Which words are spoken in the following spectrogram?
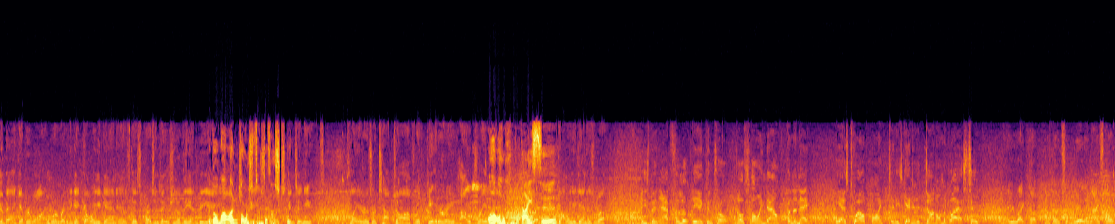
Welcome back, everyone. We're ready to get going again as this presentation of the NBA 너무한 거 on 아닙니까? 2K 53대 Sports 49. continues. Players are topped off with Gatorade, hydrated, 어, 어, and ready to 나이스. get going again as well. He's been absolutely in control. No slowing down for Nene. He has 12 points, and he's getting it done on the glass, too. Now you're right, Clark. He's done some really nice work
